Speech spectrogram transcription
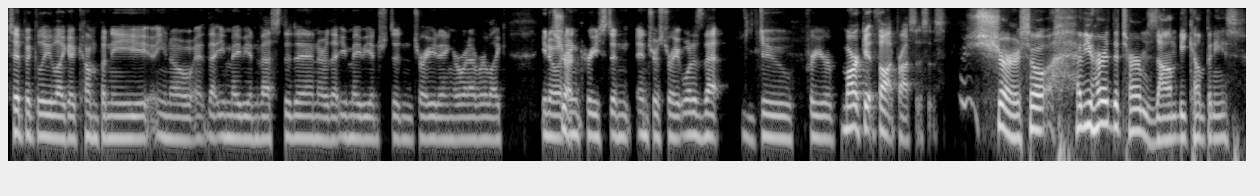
typically like a company, you know, eh, that you may be invested in or that you may be interested in trading or whatever? Like, you know, Sure. increased in interest rate, what does that do for your market thought processes? sure. So have you heard the term zombie companies?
